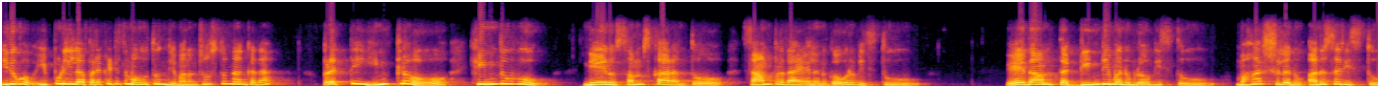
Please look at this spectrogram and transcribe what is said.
ఇదిగో ఇప్పుడు ఇలా ప్రకటితం అవుతుంది మనం చూస్తున్నాం కదా? ప్రతి ఇంట్లో హిందువు నేను సంస్కారంతో సాంప్రదాయాలను గౌరవిస్తూ వేదాంత డిండిమను మ్రోగిస్తూ మహర్షులను అనుసరిస్తూ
